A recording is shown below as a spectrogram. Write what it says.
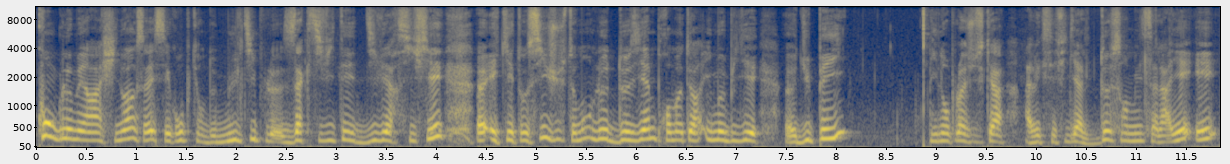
conglomérats chinois, vous savez, ces groupes qui ont de multiples activités diversifiées euh, et qui est aussi justement le deuxième promoteur immobilier euh, du pays. Il emploie jusqu'à, avec ses filiales, 200 000 salariés et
